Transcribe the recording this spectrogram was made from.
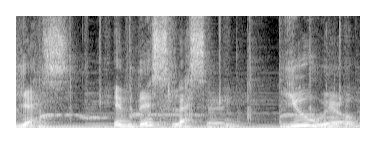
Yes, in this lesson, you will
